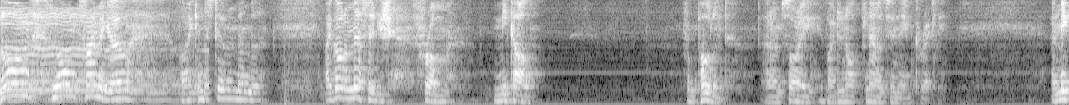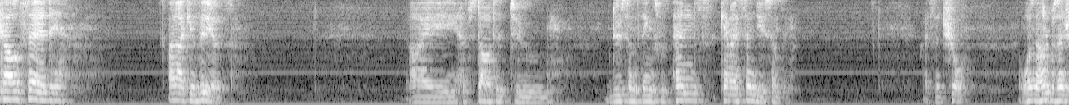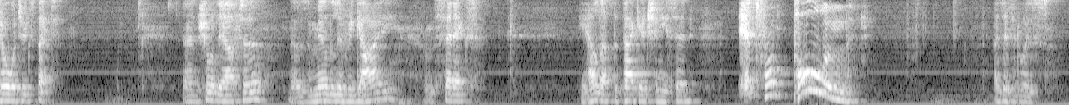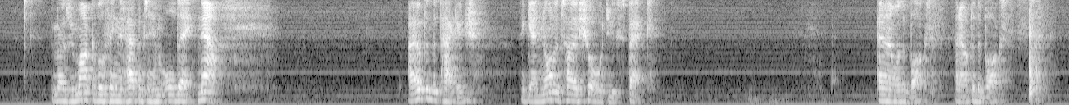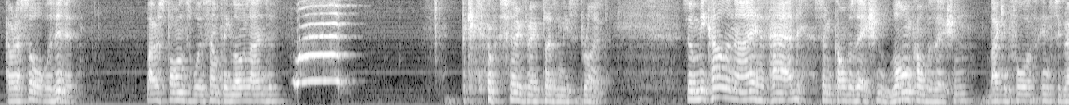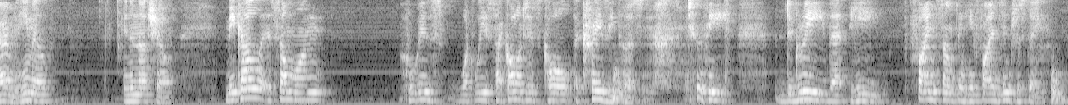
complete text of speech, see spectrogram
Long, long time ago, but I can still remember. I got a message from Michal from Poland, and I'm sorry if I do not pronounce your name correctly. And Michal said, I like your videos. I have started to do some things with pens. Can I send you something? I said, sure. I wasn't 100% sure what to expect. And shortly after, there was a mail delivery guy from FedEx. He held up the package and he said, It's from Poland! As if it was the most remarkable thing that happened to him all day. Now, I opened the package, again, not entirely sure what to expect. And there was a box, and I opened the box, and when I saw what was in it, my response was something along the lines of, What? Because I was very, very pleasantly surprised. So Michal and I have had some conversation, long conversation, back and forth, Instagram and email. In a nutshell, Michal is someone who is what we psychologists call a crazy person, to the degree that he finds something he finds interesting,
